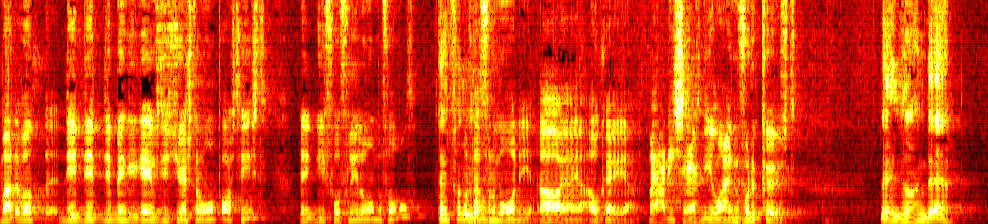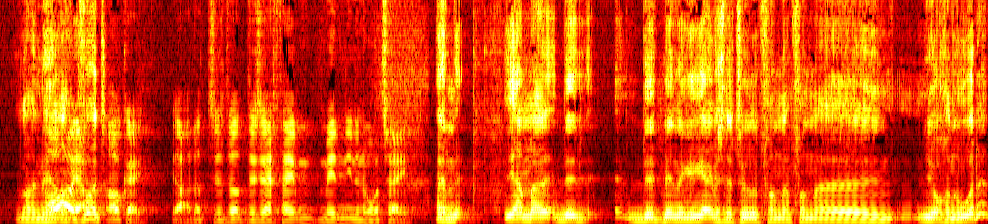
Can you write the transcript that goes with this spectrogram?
Maar want, dit, dit, dit ben ik even juist erom past hiest. Die, die voor Vlilon bijvoorbeeld? Nee, van de dat van de die? Oh ja, ja, oké, ja. Maar ja, die zegt die lijn voor de kust. Nee, die zijn daar. Die zijn heel oh ja, oké. Ja, dat, is- dat is echt even midden in de Noordzee. En ja, maar dit, dit de gegevens natuurlijk van, van eh Jochen Hoeren.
